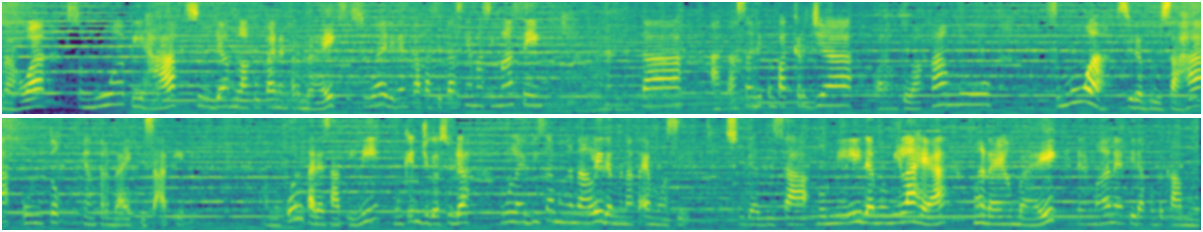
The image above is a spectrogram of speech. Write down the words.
bahwa semua pihak sudah melakukan yang terbaik sesuai dengan kapasitasnya masing-masing. Pemerintah, atasan di tempat kerja, orang tua kamu, semua sudah berusaha untuk yang terbaik di saat ini. Kamu pun pada saat ini mungkin juga sudah mulai bisa mengenali dan menata emosi. Sudah bisa memilih dan memilah ya, mana yang baik dan mana yang tidak untuk kamu.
